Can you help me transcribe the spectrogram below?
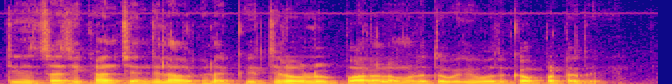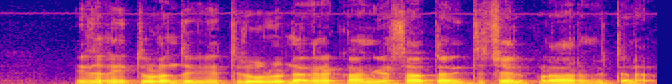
திரு. சசிகாந்த் செந்தில் அவர்களுக்கு திருவள்ளூர் பாராளுமன்ற தொகுதி ஒதுக்கப்பட்டது. இதனைத் தொடர்ந்து திருவள்ளூர் நகர காங்கிரஸார் தனித்து செயல்பட ஆரம்பித்தனர்.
